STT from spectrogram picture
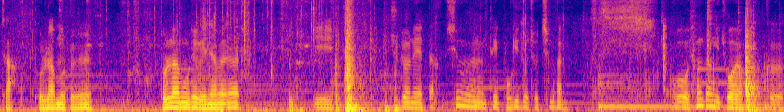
자, 돌나무를 돌나무를 왜냐면은 이 주변에 딱 심으면은 되게 보기도 좋지만 오, 상당히 좋아요. 그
